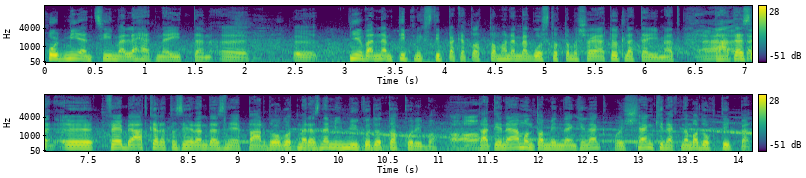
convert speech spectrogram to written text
hogy milyen címen lehetne itten Nyilván nem tipmix tippeket adtam, hanem megosztottam a saját ötleteimet. Tehát ez ö, fejbe át kellett azért rendezni egy pár dolgot, mert ez nem így működött akkoriban. Aha. Tehát én elmondtam mindenkinek, hogy senkinek nem adok tippet.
